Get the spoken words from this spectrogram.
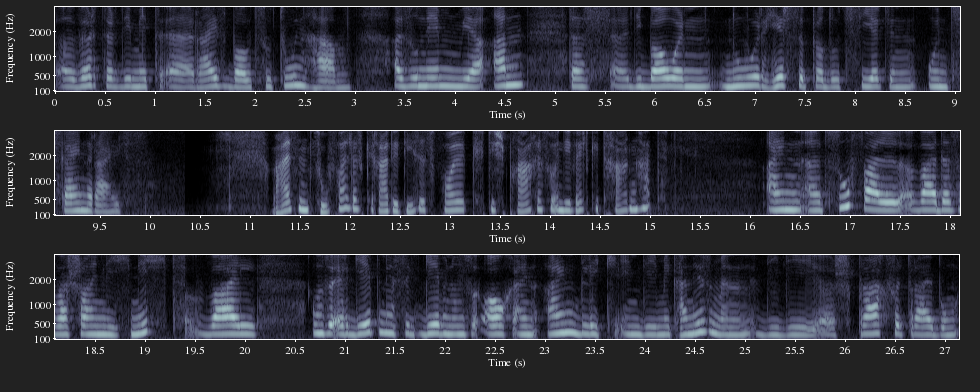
äh, Wörter, die mit äh, Reisbau zu tun haben. Also nehmen wir an, dass die Bauern nur Hirse produzierten und kein Reis. War es ein Zufall, dass gerade dieses Volk die Sprache so in die Welt getragen hat? Ein äh, Zufall war das wahrscheinlich nicht, weil unsere Ergebnisse geben uns auch einen Einblick in die Mechanismen, die die äh, Sprachvertreibung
